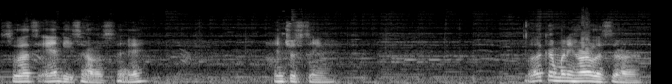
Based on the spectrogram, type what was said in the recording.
So that's Andy's house, eh? Interesting. Look how many Harleys there are.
